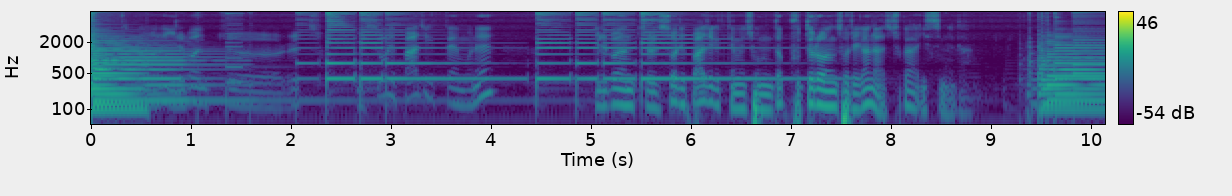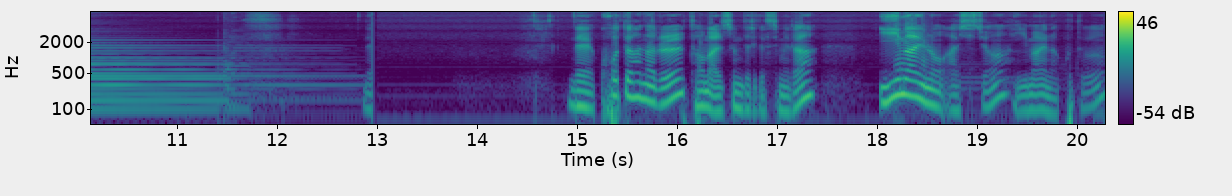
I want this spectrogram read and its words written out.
아, 1번 줄을 이 솔이 빠지기 때문에 1번 줄 솔이 빠지기 때문에 좀 더 부드러운 소리가 날 수가 있습니다. 네, 코드 하나를 더 말씀드리겠습니다. E 마이너 아시죠? E 마이너 코드.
